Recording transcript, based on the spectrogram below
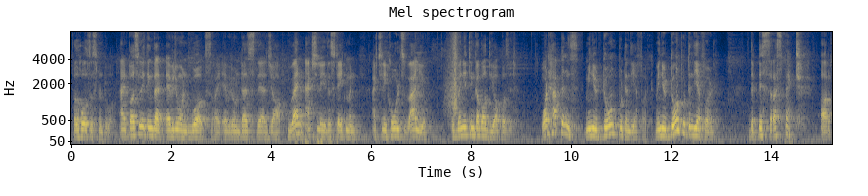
for the whole system to work. And I personally think that everyone works, right? Everyone does their job. When actually the statement actually holds value is when you think about the opposite. What happens when you don't put in the effort? When you don't put in the effort, the disrespect or,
